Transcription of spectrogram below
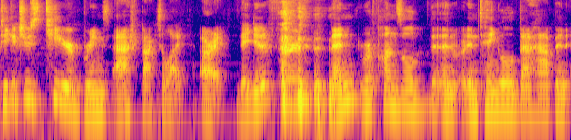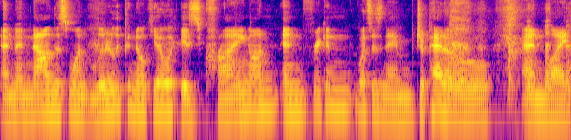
Pikachu's tear brings Ash back to life. All right, they did it first. then Rapunzel and entangled that happened, and then now in this one, literally Pinocchio is crying on and freaking what's his name, Geppetto, and like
